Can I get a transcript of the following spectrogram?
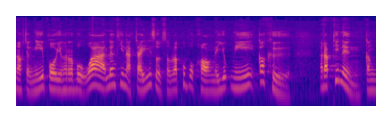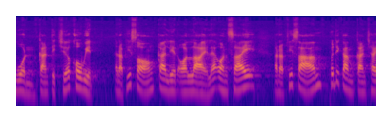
นอกจากนี้โพลยังระบุว่าเรื่องที่หนักใจที่สุดสำหรับผู้ปกครองในยุคนี้ก็คือ อันดับที่ 1 กังวลการติดเชื้อโควิดอันดับที่ 2 การเรียนออนไลน์และออนไซต์ อันดับที่ 3 พฤติกรรมการใช้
